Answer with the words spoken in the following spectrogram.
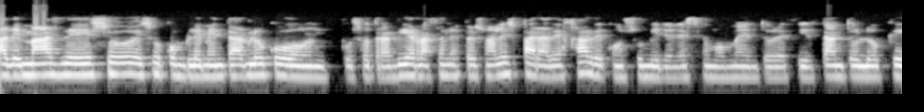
Además de eso, eso complementarlo con pues otras 10 razones personales para dejar de consumir en ese momento, es decir, tanto lo que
